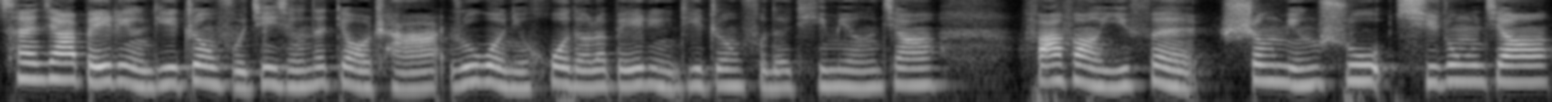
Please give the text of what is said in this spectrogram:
参加北领地政府进行的调查。如果你获得了北领地政府的提名，将发放一份声明书，其中将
